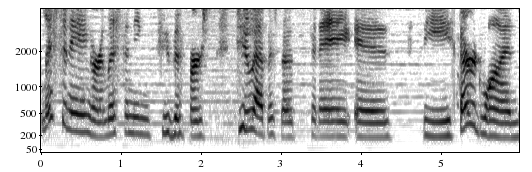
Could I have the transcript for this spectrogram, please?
listening or listening to the first two episodes, today is the third one,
